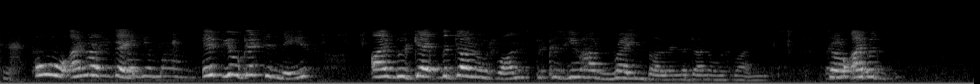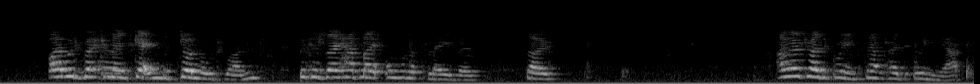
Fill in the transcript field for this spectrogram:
snack. Oh, I must say, your if you're getting these, I would get the Donald ones because you have rainbow in the Donald ones. So I would. I would recommend uh, getting the Donald ones because they have like all the flavours. So I'm gonna try the green because I haven't tried the green yet.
